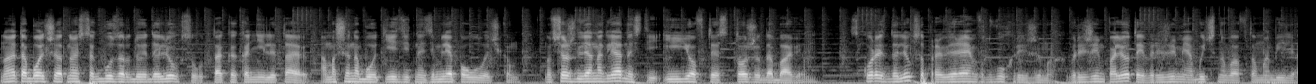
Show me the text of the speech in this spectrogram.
Но это больше относится к Бузарду и Делюксу, так как они летают, а машина будет ездить на земле по улочкам. Но все же для наглядности и ее в тест тоже добавим. Скорость Делюкса проверяем в двух режимах, в режиме полета и в режиме обычного автомобиля.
